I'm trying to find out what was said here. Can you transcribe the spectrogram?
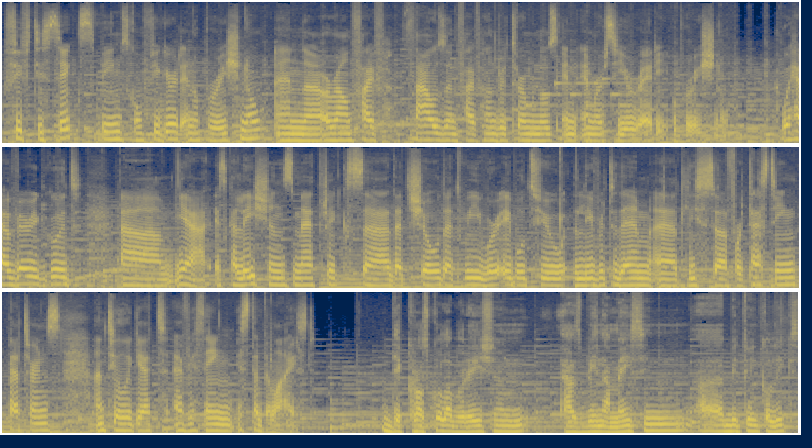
56 beams configured and operational and uh, around 5,500 terminals in MRC already operational. We have very good um, yeah, escalations metrics uh, that show that we were able to deliver to them at least uh, for testing patterns until we get everything stabilized. The cross collaboration has been amazing uh, between colleagues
